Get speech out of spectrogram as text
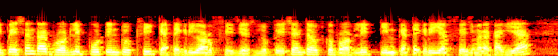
the patient are broadly put into three category और फेजेस जो पेशेंट है, उसको ब्रॉडली तीन कैटेगरी या फ़ेज़ में रखा गया है।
